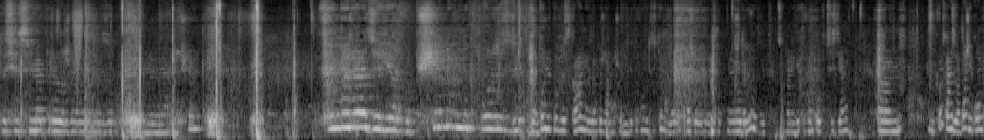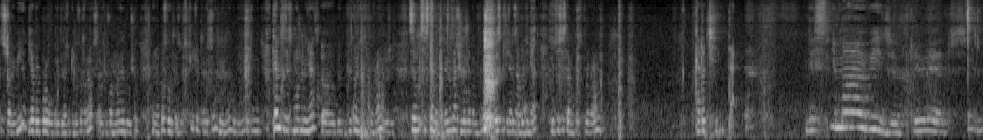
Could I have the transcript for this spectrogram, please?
То если у меня приложение не заходит, не знаю, чем. Фома радио я вообще не буду пользуюсь. Ну, я только искала, не забежал, что не допустим, я даже не удалю, не допустим, не систем. Как там задачи комнаты сами, я попробую даже программу, сам найду, я просто это скидываю, там, где можно менять, э, программу, целую систему, не знаю, что я буду, если я не буду менять, буду систему. Короче, да. Я снимаю видео, привет всем.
